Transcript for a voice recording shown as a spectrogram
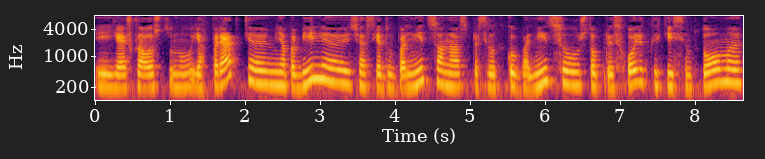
И я ей сказала, что ну, я в порядке, меня побили, сейчас еду в больницу. Она спросила, какую больницу, что происходит, какие симптомы,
